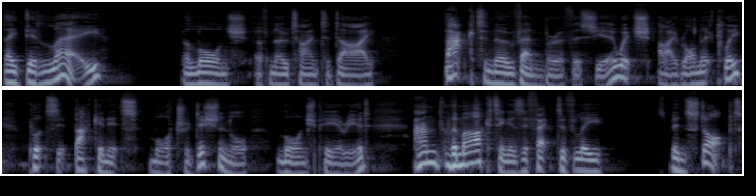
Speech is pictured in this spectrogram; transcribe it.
they delay the launch of No Time to Die back to November of this year, which ironically puts it back in its more traditional launch period. And the marketing has effectively been stopped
